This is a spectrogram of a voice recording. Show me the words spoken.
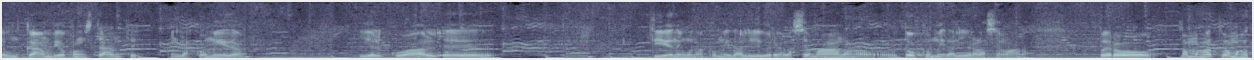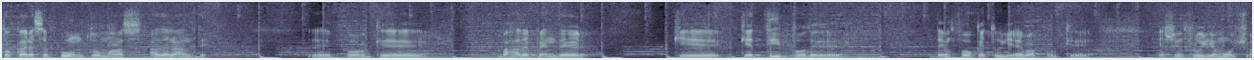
un cambio constante en la comida y el cual eh, tienen una comida libre a la semana o dos comidas libres a la semana. Pero vamos a, vamos a tocar ese punto más adelante eh, porque vas a depender qué, tipo de, enfoque tú llevas, porque eso influye mucho.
